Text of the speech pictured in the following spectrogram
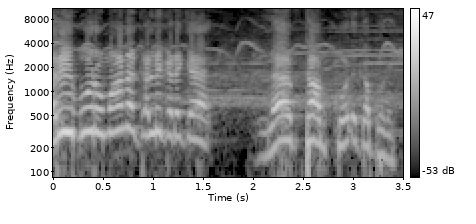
அறிவுபூர்வமான கல்வி கிடைக்க லேப்டாப் கொடுக்கப்படும்.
